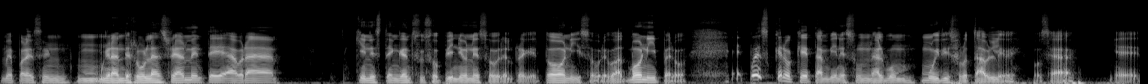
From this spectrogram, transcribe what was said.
me parecen grandes rolas. Realmente habrá quienes tengan sus opiniones sobre el reggaetón y sobre Bad Bunny, pero eh, pues creo que también es un álbum muy disfrutable, o sea, eh,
